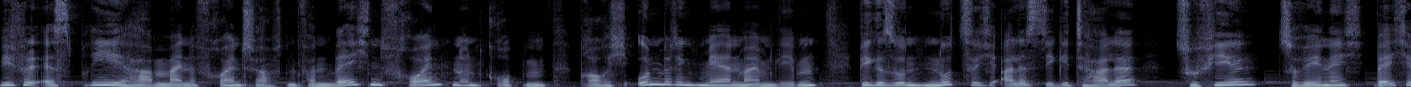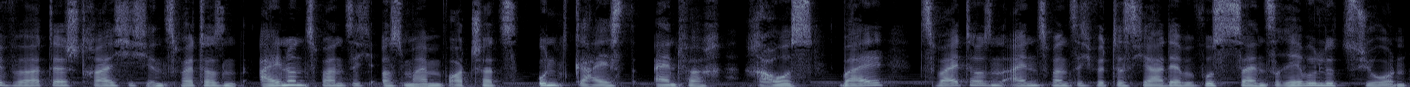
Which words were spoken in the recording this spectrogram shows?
Wie viel Esprit haben meine Freundschaften? Von welchen Freunden und Gruppen brauche ich unbedingt mehr in meinem Leben? Wie gesund nutze ich alles Digitale? Zu viel, zu wenig? Welche Wörter streiche ich in 2021 aus meinem Wortschatz und Geist einfach raus? Weil 2021 wird das Jahr der Bewusstseinsrevolution.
